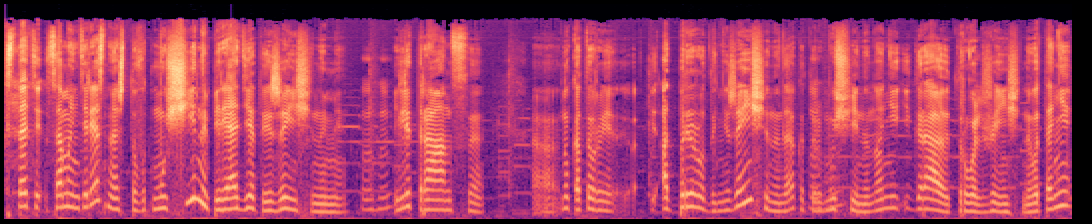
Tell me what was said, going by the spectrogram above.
Кстати, самое интересное, что вот мужчины, переодетые женщинами, или трансы, ну, которые от природы не женщины, да, которые Мгм. мужчины, но они играют роль женщины. Вот они,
